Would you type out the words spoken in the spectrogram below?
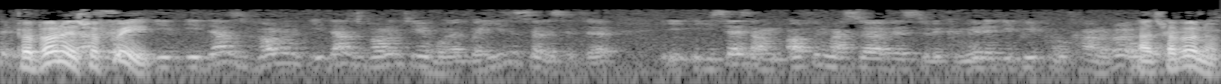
no. Pro bono is for free. He, he does volun- he does volunteer work, but he's a solicitor. He, he says, "I'm offering my service to the community, people who can't afford That's pro bono.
